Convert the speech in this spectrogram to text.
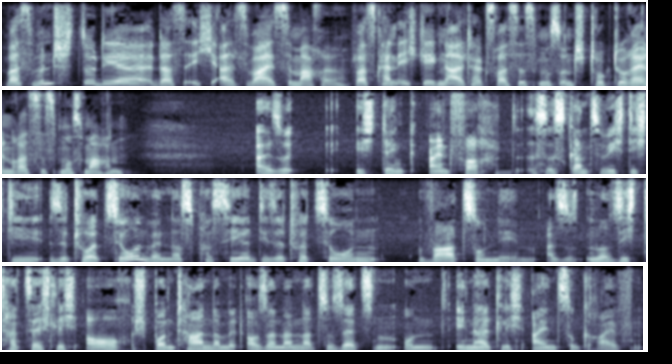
Was wünschst du dir, dass ich als Weiße mache? Was kann ich gegen Alltagsrassismus und strukturellen Rassismus machen? Also ich denke einfach, es ist ganz wichtig, die Situation, wenn das passiert, die Situation wahrzunehmen. Also nur sich tatsächlich auch spontan damit auseinanderzusetzen und inhaltlich einzugreifen.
